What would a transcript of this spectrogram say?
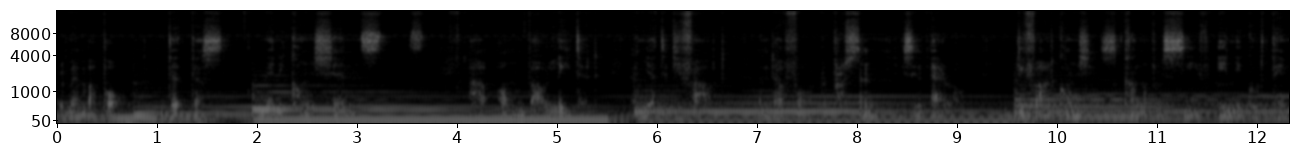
Remember Paul did this many consciences are unviolated and yet defiled, and therefore the person is in error. Defiled conscience cannot receive any good thing.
